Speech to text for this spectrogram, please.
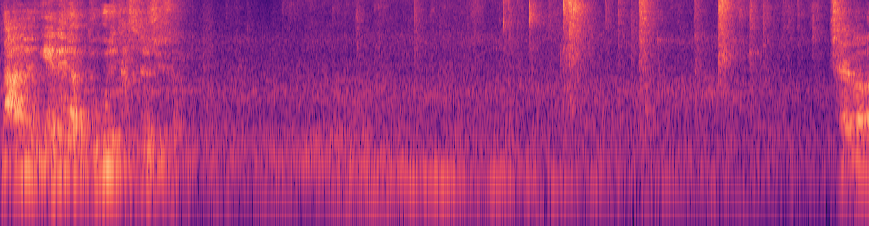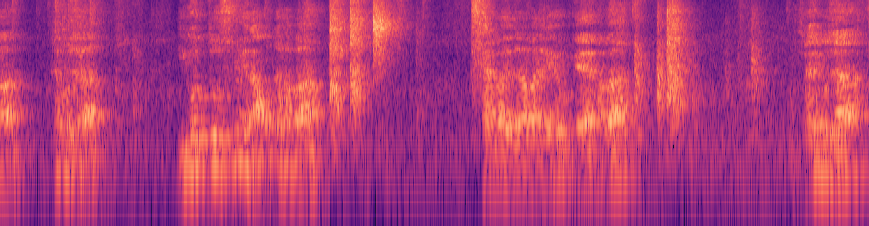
나는 얘네가 누구인지 다 찾을 수 있어. 잘 봐봐. 해보자. 이것도 수능에 나온다. 봐봐. 잘 봐, 얘들아. 만약에 해볼게. 봐봐. 자, 해보자.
